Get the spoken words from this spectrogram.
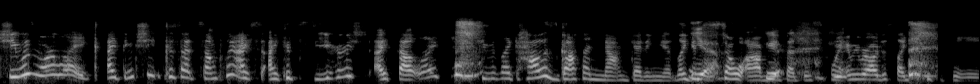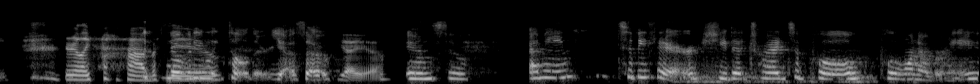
She was more like I think she because at some point I I could see her. I felt like she was like, "How is Gatha not getting it? Like it's Yeah. so obvious at this point." And we were all just like, "Me." You're like, "Haha, nobody Vasu." like told her. Yeah, so Yeah, yeah. And so, I mean, to be fair, she did try to pull pull one over me.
